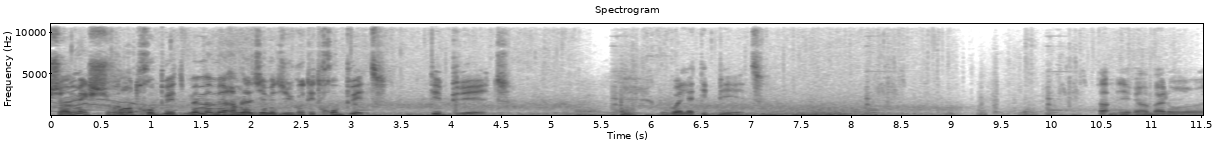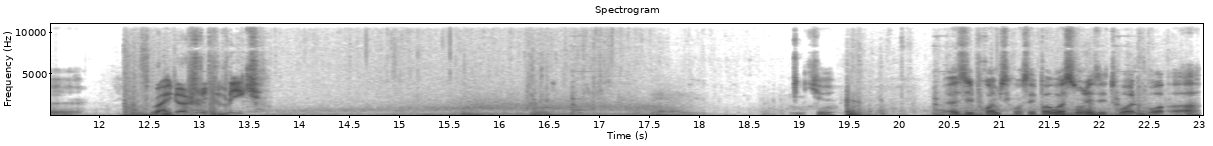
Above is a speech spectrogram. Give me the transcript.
Je suis un mec, je suis vraiment trop bête. Même ma mère elle me l'a dit, elle m'a dit Hugo t'es trop bête. T'es bête. Voilà t'es bête. Ah il y avait un ballon euh... Riders Republic Ok. Vas-y le problème c'est qu'on sait pas où sont les étoiles. Oh, ah.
